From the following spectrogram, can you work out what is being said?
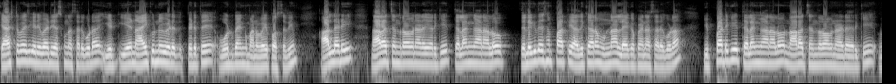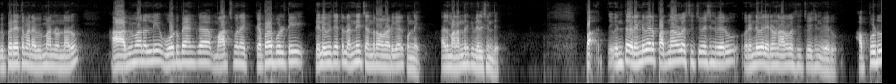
క్యాస్ట్ వైజ్గా డివైడ్ చేసుకున్నా సరే కూడా ఏ- ఏ నాయకుడిని పెడితే- పెడితే ఓట్ బ్యాంక్ మన వైపు వస్తుంది. ఆల్రెడీ నారా చంద్రబాబు నాయుడు గారికి తెలంగాణలో తెలుగుదేశం పార్టీ అధికారం ఉన్నా లేకపోయినా సరే కూడా ఇప్పటికీ తెలంగాణలో నారా చంద్రబాబు నాయుడు గారికి విపరీతమైన అభిమానులు ఉన్నారు. ఆ అభిమానుల్ని ఓటు బ్యాంక్గా మార్చుకునే కెపాబిలిటీ తెలివితేటలు అన్నీ చంద్రబాబు నాయుడు గారికి ఉన్నాయి. అది మనందరికీ తెలిసిందే. ప ఇంత రెండు వేల పద్నాలుగులో సిచ్యువేషన్ వేరు రెండు వేల ఇరవై నాలుగులో సిచ్యువేషన్ వేరు. అప్పుడు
